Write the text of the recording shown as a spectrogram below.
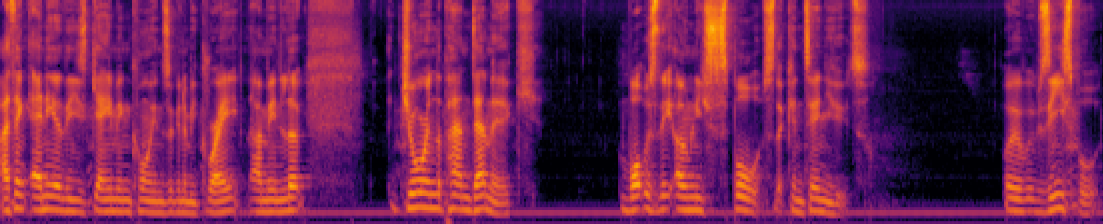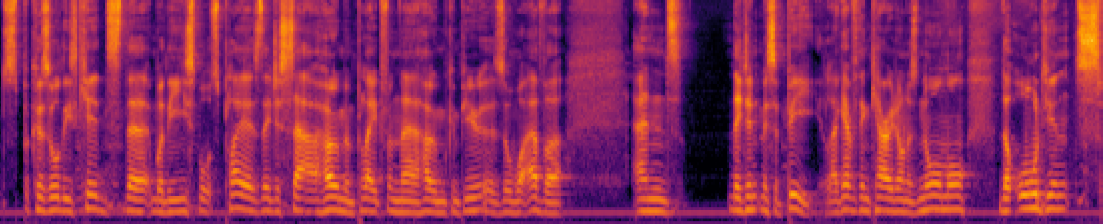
I think any of these gaming coins are going to be great. I mean, look, during the pandemic, what was the only sports that continued? Well, it was esports because all these kids that were the esports players, they just sat at home and played from their home computers or whatever, and they didn't miss a beat. Like everything carried on as normal. The audience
